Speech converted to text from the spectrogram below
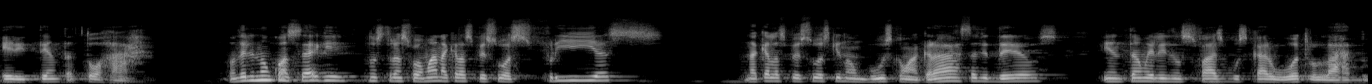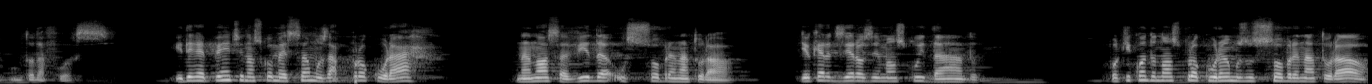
ele tenta torrar. Quando ele não consegue nos transformar naquelas pessoas frias, naquelas pessoas que não buscam a graça de Deus, então ele nos faz buscar o outro lado com toda a força. E de repente nós começamos a procurar na nossa vida o sobrenatural. E eu quero dizer aos irmãos: cuidado, porque quando nós procuramos o sobrenatural,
